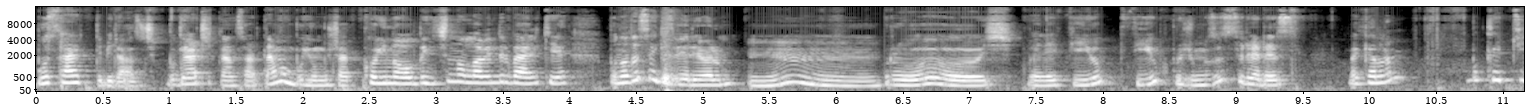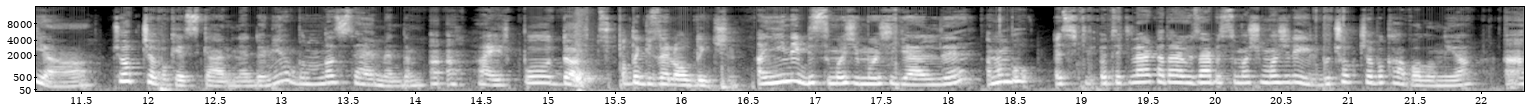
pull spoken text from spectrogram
Bu sertti birazcık. Bu gerçekten sertti ama bu yumuşak. Koyun olduğu için olabilir belki. Buna da 8 veriyorum. Hmm, ruj. Böyle fiyup fiyup rujumuzu süreriz. Bakalım. Bu kötü ya. Çok çabuk eski haline dönüyor. Bunu da sevmedim. Aa, hayır bu 4. O da güzel olduğu için. Ay yine bir smoshi moshi geldi. Ama bu eski, ötekiler kadar güzel bir smoshi moshi değil. Bu çok çabuk havalanıyor. Aa,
